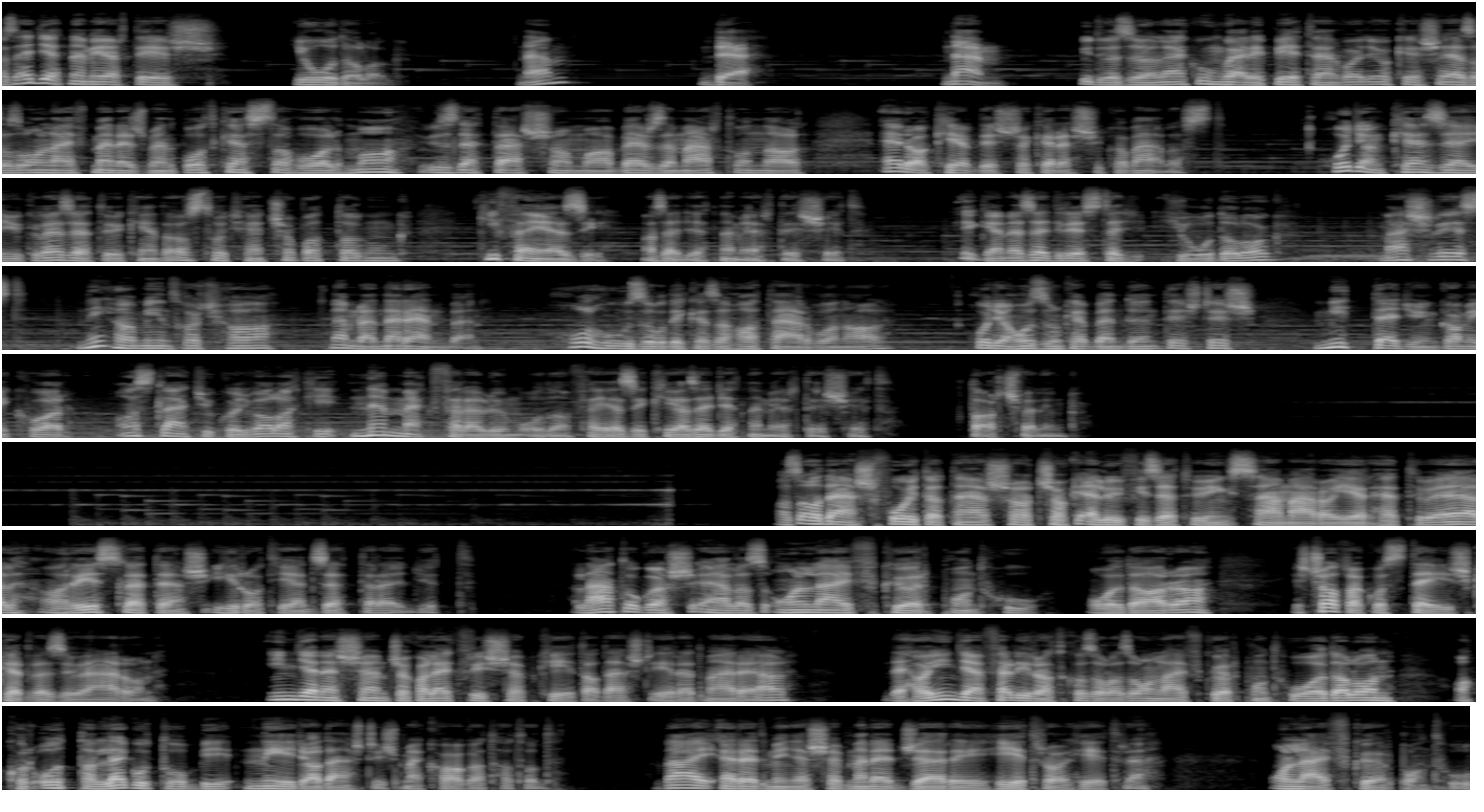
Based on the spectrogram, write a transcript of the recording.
Az egyet nem értés jó dolog. Nem? De. Nem. Üdvözöllek, Ungvári Péter vagyok, és ez az Online Management Podcast, ahol ma üzlettársammal, Berze Mártonnal erre a kérdésre keressük a választ. Hogyan kezeljük vezetőként azt, hogyha egy csapattagunk kifejezi az egyet nem értését? Igen, ez egyrészt egy jó dolog, másrészt néha minthogyha nem lenne rendben. Hol húzódik ez a határvonal, hogyan hozzunk ebben döntést, és mit tegyünk, amikor azt látjuk, hogy valaki nem megfelelő módon fejezi ki az egyet nem értését. Tarts velünk! Az adás folytatása csak előfizetőink számára érhető el a részletes írott jegyzettel együtt. Látogass el az onlifekör.hu oldalra, és csatlakozz te is kedvező áron. Ingyenesen csak a legfrissebb két adást éred már el, de ha ingyen feliratkozol az onlifekör.hu oldalon, akkor ott a legutóbbi négy adást is meghallgathatod. Válj eredményesebb menedzserré hétről hétre. onlifekör.hu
